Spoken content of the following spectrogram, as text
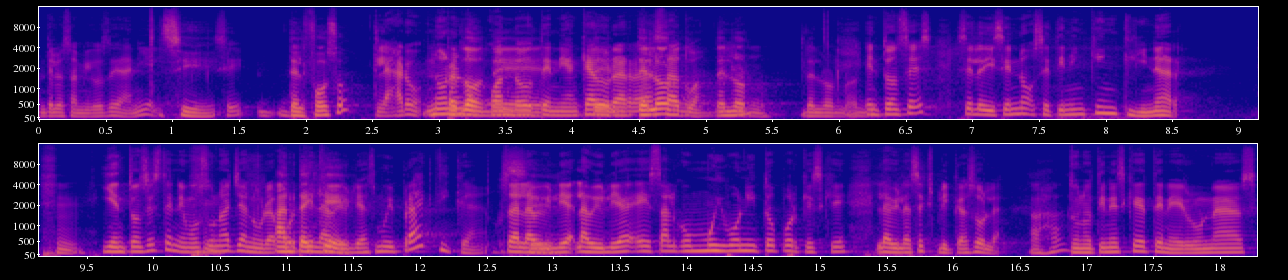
los amigos de Daniel. Sí. ¿sí? ¿Del foso? Claro. No, no, cuando tenían que adorar a la estatua. Del horno, del horno. Entonces se le dice, no, se tienen que inclinar. Hmm. Y entonces tenemos una llanura porque la Biblia es muy práctica. O sea, la, Biblia, la Biblia es algo muy bonito porque es que la Biblia se explica sola. Tú no tienes que tener unas...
